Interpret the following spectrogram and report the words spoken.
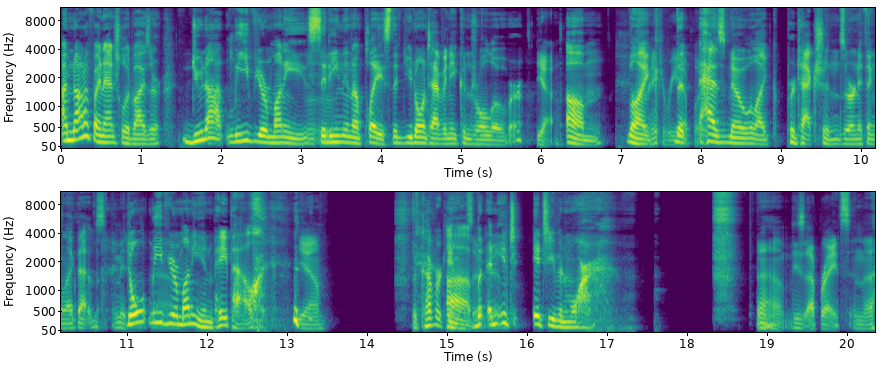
I'm not a financial advisor. Do not leave your money Mm-mm. sitting in a place that you don't have any control over. Yeah. Um, like that has no like protections or anything like that. Don't leave bad. your money in PayPal. yeah. The cover came Uh, out so but an good. itch itch even more. uh, these uprights in the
